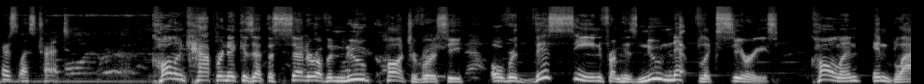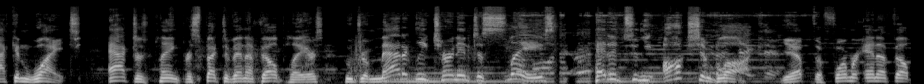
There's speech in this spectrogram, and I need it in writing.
Here's Les Trent. Colin Kaepernick is at the center of a new controversy over this scene from his new Netflix series, Colin in Black and White. Actors playing prospective NFL players who dramatically turn into slaves headed to the auction block. Yep, the former NFL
